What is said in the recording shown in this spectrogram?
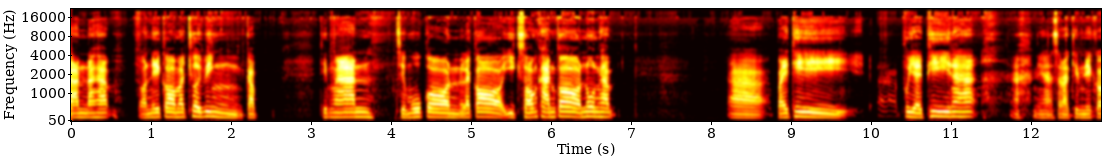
กันนะครับ ตอนนี้ก็มาช่วยวิ่งกับทีมงาน เสียหมูก่อนแล้วก็อีกสองคันก็นู่นครับอ่าไปที่ผู้ใหญ่พี่นะฮะอะนี่ฮะสำหรับคลิปนี้ก็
